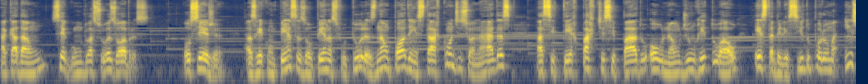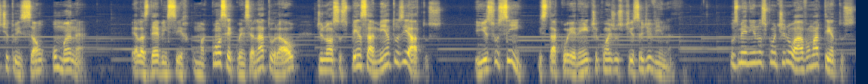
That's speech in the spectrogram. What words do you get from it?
a cada um segundo as suas obras. Ou seja, as recompensas ou penas futuras não podem estar condicionadas a se ter participado ou não de um ritual estabelecido por uma instituição humana. Elas devem ser uma consequência natural de nossos pensamentos e atos. E isso sim está coerente com a justiça divina. Os meninos continuavam atentos.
